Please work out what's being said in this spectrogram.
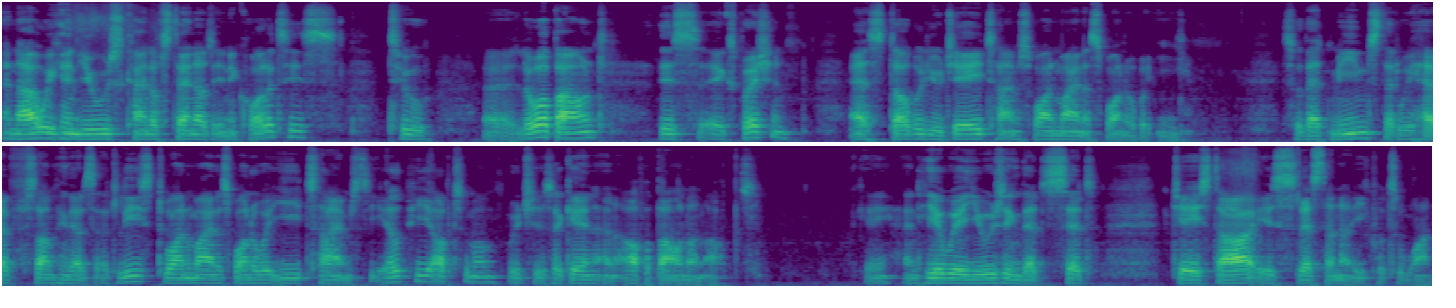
And now we can use kind of standard inequalities to uh, lower bound this expression as wj times 1 minus 1 over e. So that means that we have something that's at least 1 minus 1 over e times the LP optimum, which is again an upper bound on opt. Okay, and here we're using that set j star is less than or equal to 1.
